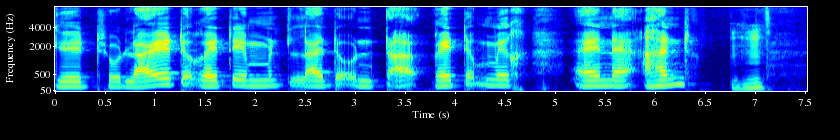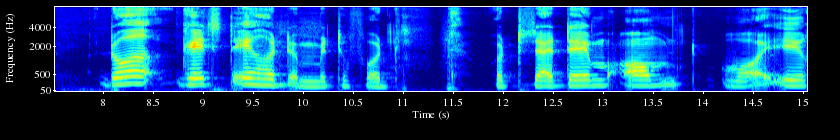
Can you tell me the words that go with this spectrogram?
geht so leid, rette mit Leid und da rette mich eine Hand. Da geht's eh heute mit fort. Und seit dem Abend war ich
